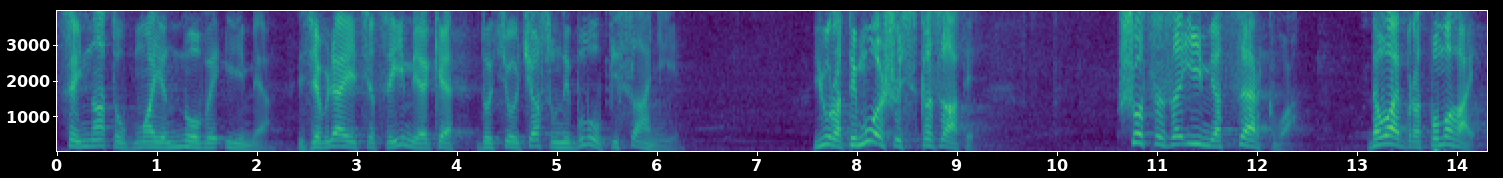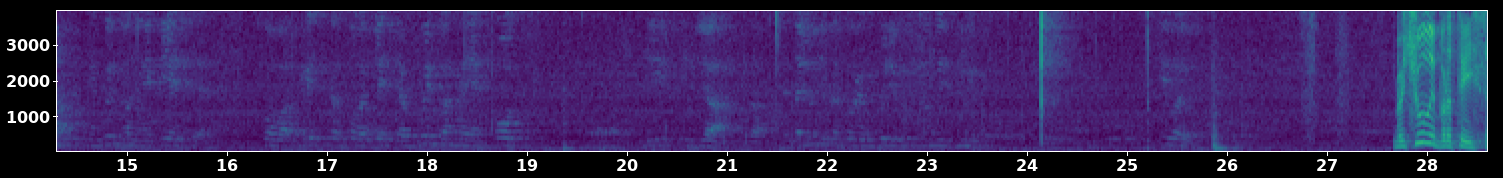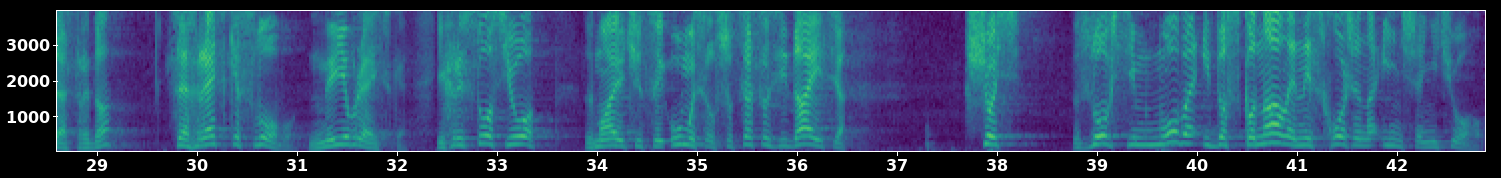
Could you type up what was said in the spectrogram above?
цей натовп має нове ім'я. З'являється це ім'я, яке до цього часу не було в Писанні. Юра, ти можеш щось сказати? Що це за ім'я церква? Давай, брат, помагай. Ви чули, брати і сестри, да? Це грецьке слово, не єврейське. І Христос його, маючи цей умисел, що це созідається, щось зовсім нове і досконале, не схоже на інше нічого.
